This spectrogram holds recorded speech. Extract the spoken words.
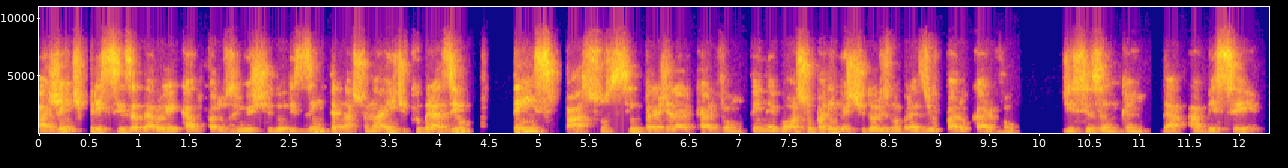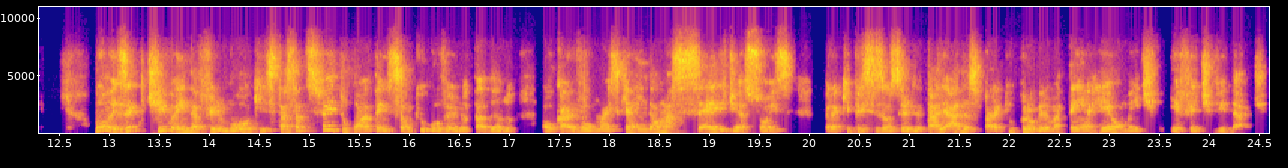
a gente precisa dar o recado para os investidores internacionais de que o Brasil tem espaço sim para gerar carvão, tem negócio para investidores no Brasil para o carvão, disse Zancan da ABCM. Bom, o executivo ainda afirmou que está satisfeito com a atenção que o governo está dando ao carvão, mas que ainda há uma série de ações para que precisam ser detalhadas para que o programa tenha realmente efetividade.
